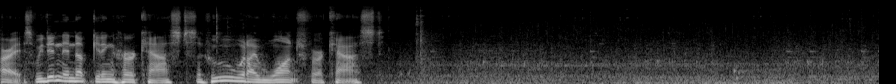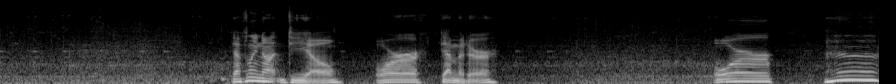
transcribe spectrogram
Alright, so we didn't end up getting her cast, so who would I want for a cast? Definitely not Dio or Demeter. Or uh,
